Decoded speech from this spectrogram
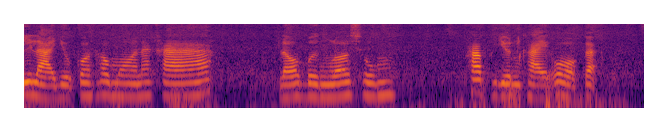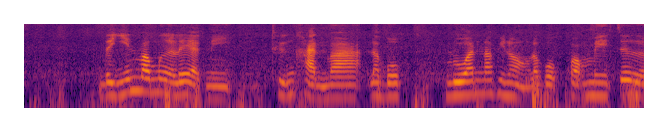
อีหลาอยู่กทมนะคะแล้วเบิงล้อชมภาพยนตร์ขายออกอะได้ยินว่ามือแรกนี่ถึงขันว่าระบบล้วนนะพี่น้อง ระบบของเมเจอร์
